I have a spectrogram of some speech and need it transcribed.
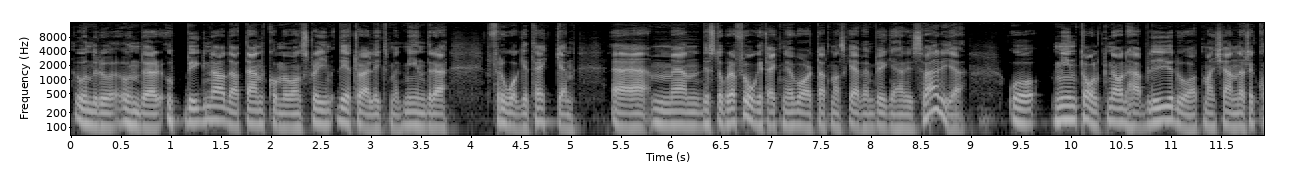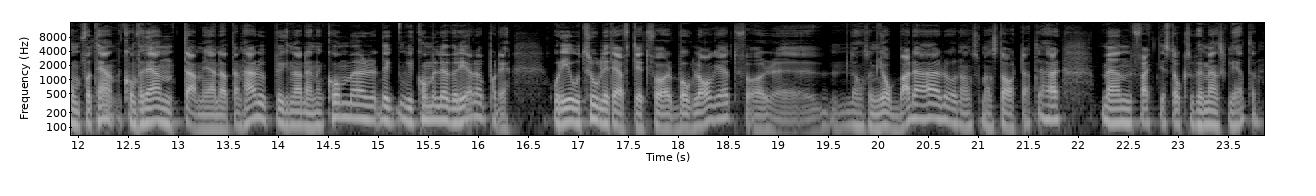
under, under uppbyggnad, att den kommer vara en stream. Det tror jag är liksom ett mindre frågetecken. Eh, men det stora frågetecknet har varit att man ska även bygga här i Sverige. Och min tolkning av det här blir ju då att man känner sig konfidenta med att den här uppbyggnaden kommer, det, vi kommer leverera på det. Och det är otroligt häftigt för bolaget, för eh, de som jobbar där och de som har startat det här. Men faktiskt också för mänskligheten.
